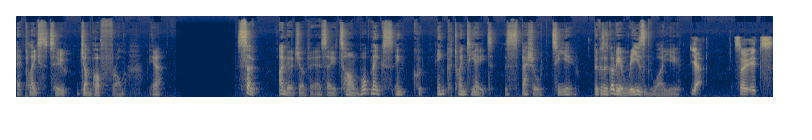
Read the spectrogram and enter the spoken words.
a place to jump off from. Yeah. So I'm going to jump in and say, Tom, what makes Inq 28 special to you? Because there's got to be a reason why you. Yeah. So it's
